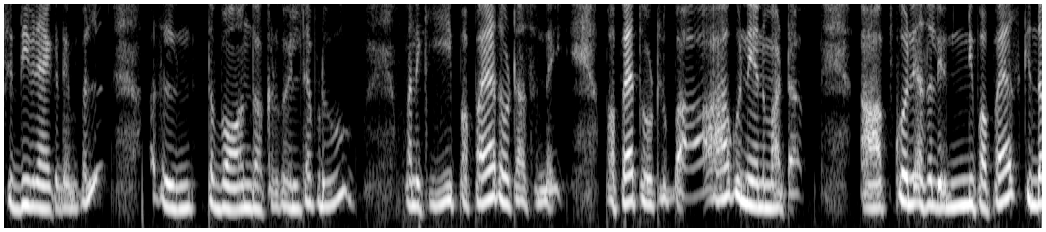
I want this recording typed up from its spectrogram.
సిద్ధి వినాయక టెంపుల్. అసలు ఎంత బాగుందో అక్కడికి వెళ్తేప్పుడు మనకి పపాయ తోటాస్ ఉన్నాయి. పపాయ తోటలు బాగున్నాయి అనమాట ఆపుకొని అసలు ఎన్ని పపాయాస్ కింద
